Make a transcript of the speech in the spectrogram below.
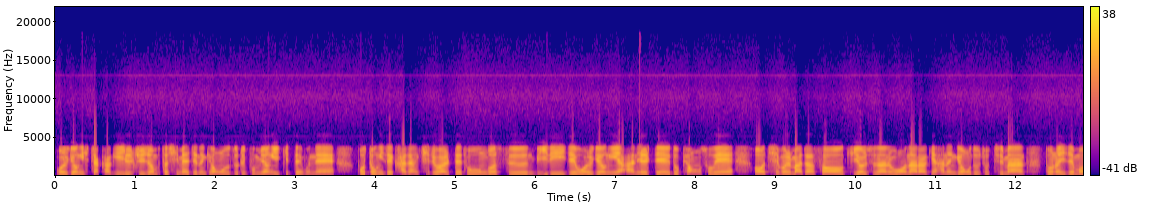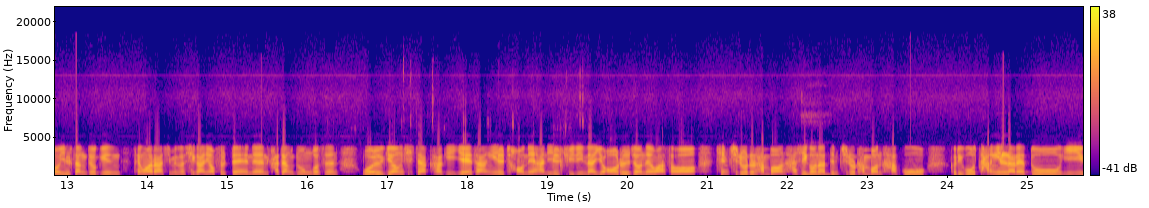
월경이 시작하기 일주일 전부터 심해지는 경우들이 분명히 있기 때문에 보통 이제 가장 치료할 때 좋은 것은 미리 이제 월경이 아닐 때에도 평소에 어, 침을 맞아서 기혈 순환을 원활하게 하는 경우도 좋지만 또는 이제 뭐 일 상적인 생활을 하시면서 시간이 없을 때에는 가장 좋은 것은 월경 시작하기 예상일 전에 한 일주일이나 열흘 전에 와서 침 치료를 한번 하시거나 뜸 치료를 한번 하고 그리고 당일날에도 이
